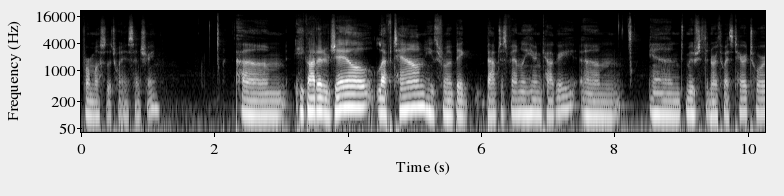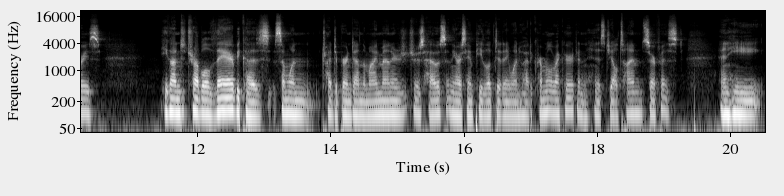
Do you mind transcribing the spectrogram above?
for most of the 20th century. Um, he got out of jail, left town. He's from a big Baptist family here in Calgary um, and moved to the Northwest Territories. He got into trouble there because someone tried to burn down the mine manager's house, and the RCMP looked at anyone who had a criminal record, and his jail time surfaced. And he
